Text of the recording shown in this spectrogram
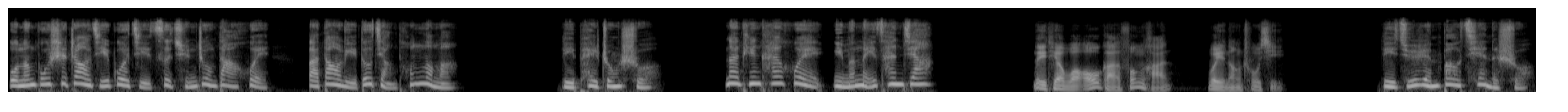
我们不是召集过几次群众大会，把道理都讲通了吗？李佩忠说：“那天开会你们没参加。那天我偶感风寒，未能出席。”李局人抱歉地说。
